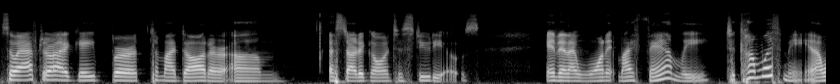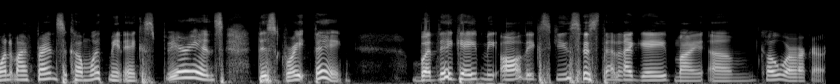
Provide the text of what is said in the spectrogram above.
So after I gave birth to my daughter, um, I started going to studios. And then I wanted my family to come with me. And I wanted my friends to come with me and experience this great thing. But they gave me all the excuses that I gave my um, coworker.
